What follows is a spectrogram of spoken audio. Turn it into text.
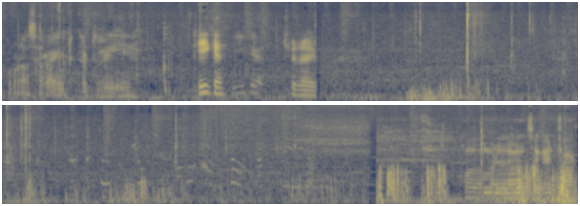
थोड़ा सा राइट कट रही है ठीक है. ठीक है. अच्छी drive number eleven second shot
